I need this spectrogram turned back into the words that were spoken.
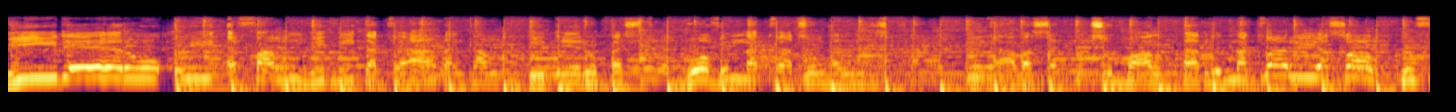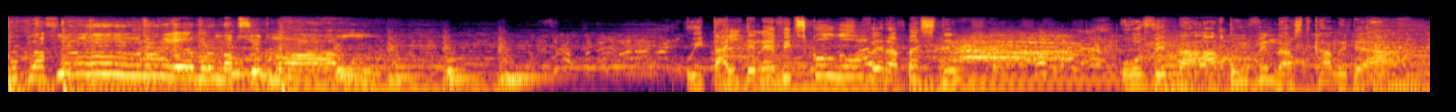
Vi er og ui effan Vi vita kvad ein kan Vi er og best Og vinna kvad som helst. Vi hava sett som mal Att vinna kvarja sal. Nu fågla Ur hevur nått sitt mal. Og i dæltene vi skulle vera bestin Og vinna alt og vinnast kan i dag.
